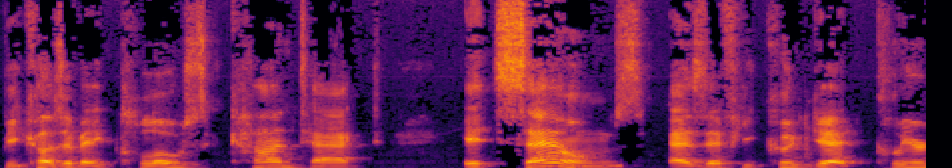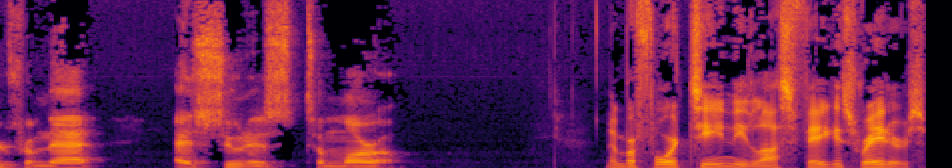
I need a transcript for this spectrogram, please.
because of a close contact. It sounds as if he could get cleared from that as soon as tomorrow. Number 14, the Las Vegas Raiders.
